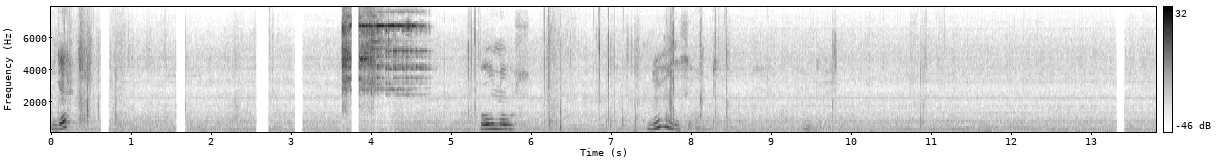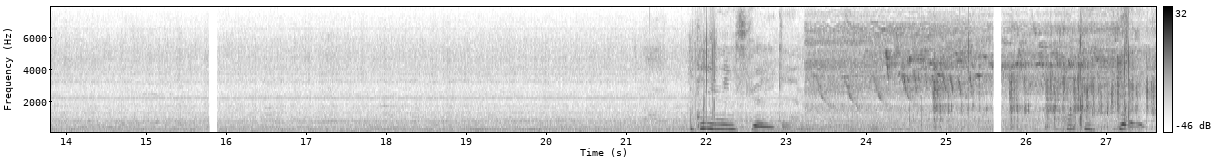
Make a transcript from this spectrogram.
Okay. Oh no. There's any sound. Okay. Twenty minutes later. Happy day.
